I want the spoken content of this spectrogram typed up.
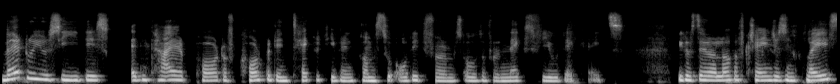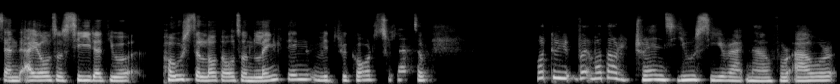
where do you see this entire part of corporate integrity when it comes to audit firms also for the next few decades? Because there are a lot of changes in place, and I also see that you post a lot also on LinkedIn with regards to that. So, what do you? What are the trends you see right now for our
